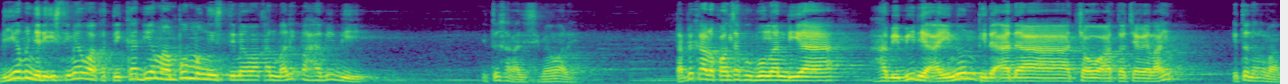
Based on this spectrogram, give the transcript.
dia menjadi istimewa ketika dia mampu mengistimewakan balik Pak Habibie. Itu sangat istimewa, Le. Tapi kalau konsep hubungan dia Habibie dia Ainun tidak ada cowok atau cewek lain, itu normal.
